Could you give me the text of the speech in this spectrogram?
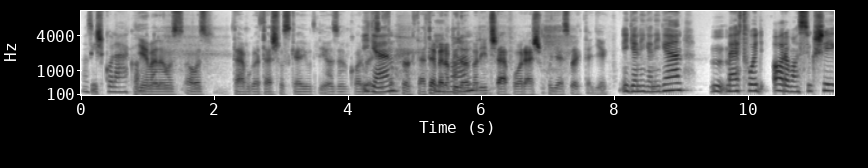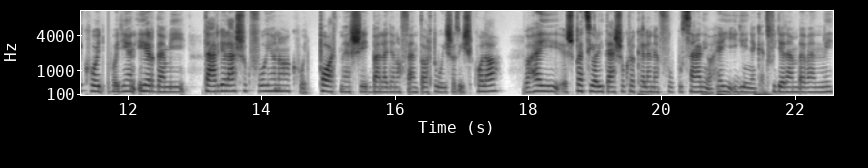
az iskolákat. Nyilván ahhoz, ahhoz támogatáshoz kell jutni az önkormányzatoknak. Igen, Tehát ebben a pillanatban nincs rá forrásuk, hogy ezt megtegyék. Igen, igen, igen, mert hogy arra van szükség, hogy, hogy ilyen érdemi tárgyalások folyjanak, hogy partnerségben legyen a fenntartó és az iskola, a helyi specialitásokra kellene fókuszálni, a helyi igényeket figyelembe venni,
